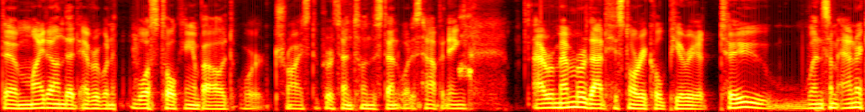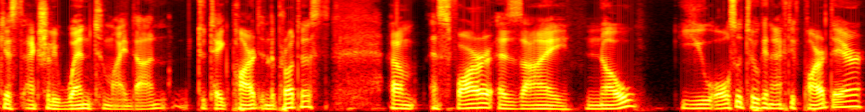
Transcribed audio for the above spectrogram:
The Maidan that everyone was talking about or tries to pretend to understand what is happening I remember that historical period too, when some anarchists actually went to Maidan to take part in the protests. Um, as far as I know, you also took an active part there.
